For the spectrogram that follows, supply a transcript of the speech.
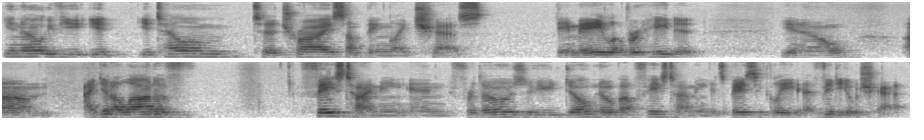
You know, if you, you, you tell them to try something like chess, they may love or hate it. You know, um, I get a lot of FaceTiming, and for those of you who don't know about FaceTiming, it's basically a video chat.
